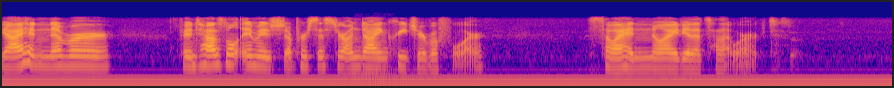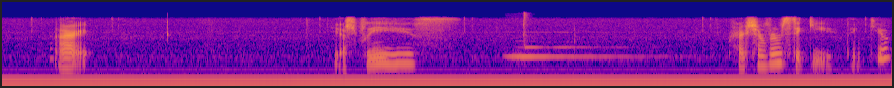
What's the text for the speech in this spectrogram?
yeah, I had never phantasmal imaged a persist or undying creature before. So I had no idea that's how that worked. Alright. Yes, please. Protection from sticky. Thank you.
